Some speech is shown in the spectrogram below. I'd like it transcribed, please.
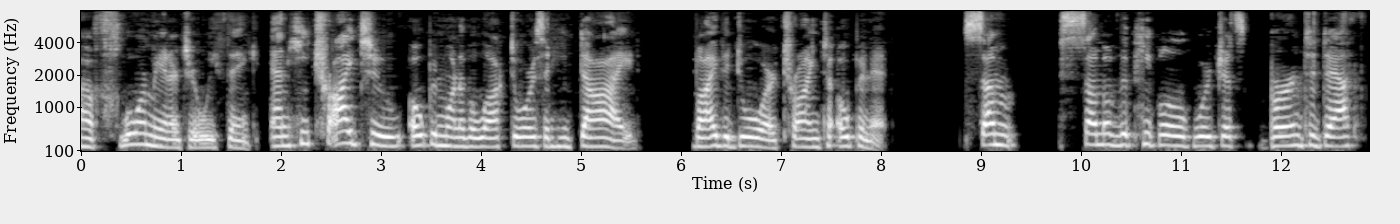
a floor manager, we think, and he tried to open one of the locked doors, and he died by the door trying to open it. Some some of the people were just burned to death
